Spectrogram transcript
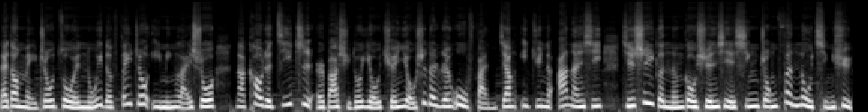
来到美洲作为奴隶的非洲移民来说，那靠着机智而把许多有权有势的人物反将一军的阿南西，其实是一个能够宣泄心中愤怒情绪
